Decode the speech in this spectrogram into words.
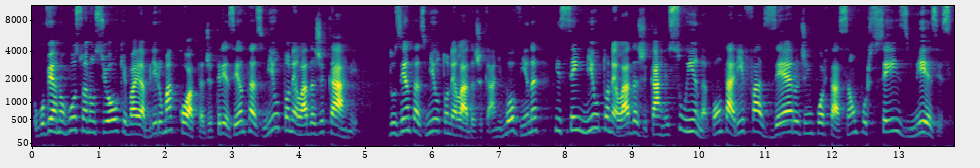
O governo russo anunciou que vai abrir uma cota de 300 mil toneladas de carne, 200 mil toneladas de carne bovina e 100 mil toneladas de carne suína, com tarifa zero de importação por seis meses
